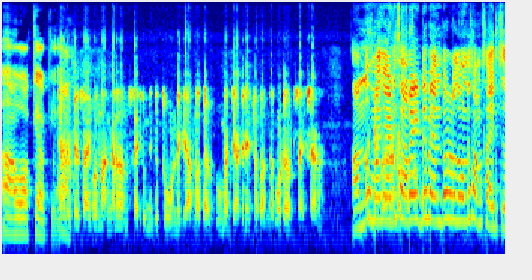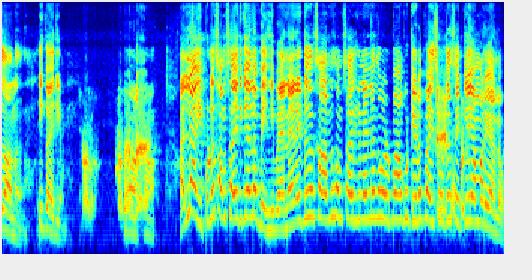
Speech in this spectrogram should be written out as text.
ആ ഓക്കെ ഓക്കെ. ആ. കുഞ്ഞാലിക്കുട്ടി സാഹിബ് ഒന്നും അങ്ങനെ സംസാരിക്കും എനിക്ക് തോന്നുന്നില്ല. അന്നത്തെ ഉമ്മൻചാണ്ടിനെ ബന്ധം കൊണ്ട് സംസാരിച്ചാണ് അന്ന് ഉമ്മൻചാണ്ടി സാറായിട്ട് ബന്ധമുള്ളത് കൊണ്ട് സംസാരിച്ചതാണ് ഈ കാര്യം. അല്ല? ഇപ്പോഴും സംസാരിക്കാനല്ല. ബെന്നി പേനായിട്ട് സാറിന് സംസാരിക്കണേന്ന് കുഴപ്പം ആ കുട്ടിയുടെ പൈസ കൊടുത്ത് സെറ്റിൽ ചെയ്യാൻ പറയാലോ.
